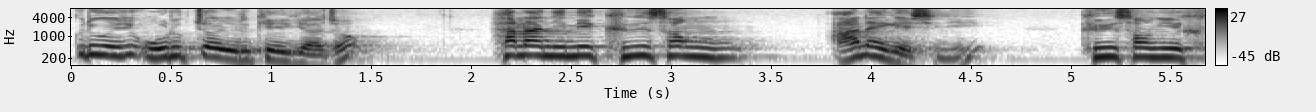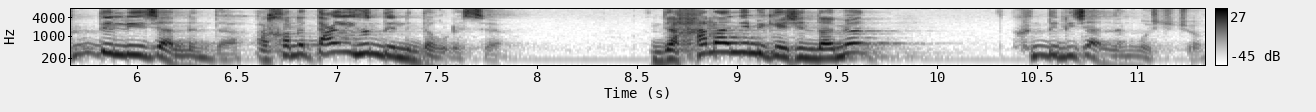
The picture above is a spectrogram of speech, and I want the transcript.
그리고 5, 6절 이렇게 얘기하죠. 하나님이 그 성 안에 계시니 그 성이 흔들리지 않는다. 아까는 땅이 흔들린다고 그랬어요. 근데 하나님이 계신다면 흔들리지 않는 것이죠.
